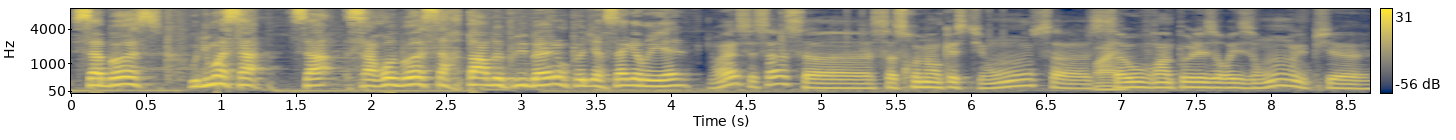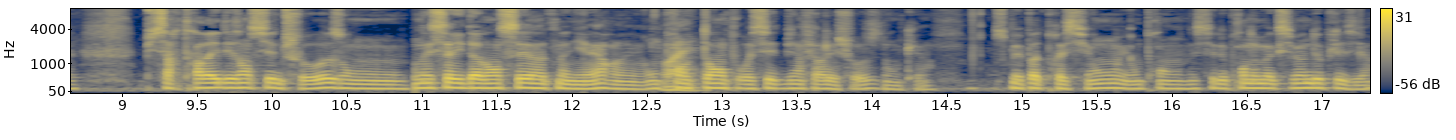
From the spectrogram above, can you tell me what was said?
ça bosse, ou du moins ça, ça, ça rebosse, ça repart de plus belle, on peut dire ça, Gabriel? Ouais, c'est ça, ça, ça se remet en question, ça, ça ouvre un peu les horizons, et puis, euh, puis ça retravaille des anciennes choses, on, on essaye d'avancer à notre manière, on prend le temps pour essayer de bien faire les choses, donc euh, on se met pas de pression et on, prend, on essaie de prendre au maximum de plaisir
